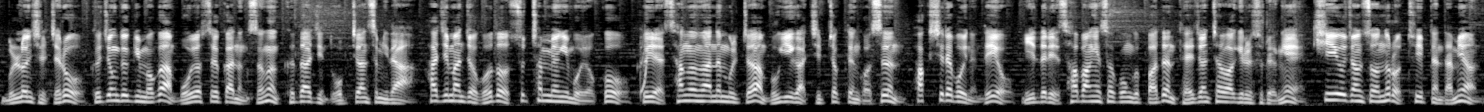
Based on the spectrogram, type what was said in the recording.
물론 실제로 그 정도 규모가 모였을 가능성은 그다지 높지 않습니다. 하지만 적어도 수천 명이 모였고 그에 상응하는 물자와 무기가 집적된 것은 확실해 보이는데요. 이들이 서방에서 공급받은 대전차 화기를 수령해 키이우 전선으로 투입된다면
